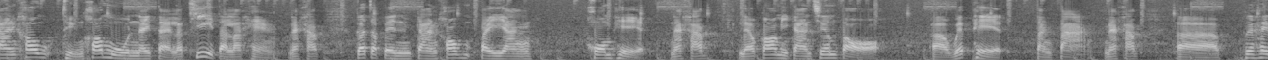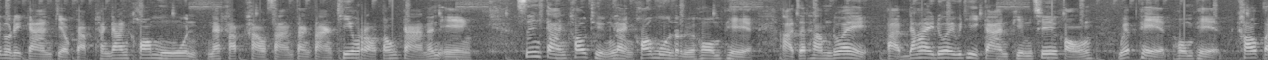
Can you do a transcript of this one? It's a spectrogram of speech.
การเข้าถึงข้อมูลในแต่ละที่แต่ละแห่งนะครับ ก็จะเป็นการเข้าไปยังโฮมเพจนะครับแล้วก็มีการเชื่อมต่ออเว็บเพจต่างๆนะครับ เพื่อให้บริการเกี่ยวกับทางด้านข้อมูลนะครับข่าวสารต่างๆ ที่เราต้องการนั่นเอง ซึ่งการเข้าถึงแหล่งข้อมูลหรือโฮมเพจอาจจะทำด้วยอาจได้ด้วยวิธีการพิมพ์ชื่อของเว็บเพจโฮมเพจเข้าไป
